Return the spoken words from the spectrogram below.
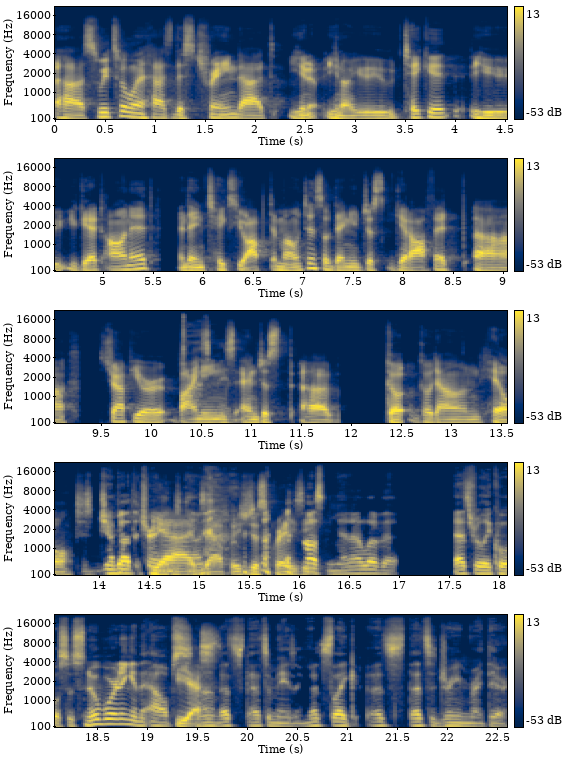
uh, Switzerland has this train that you know you know you take it you you get on it and then it takes you up the mountain so then you just get off it uh, strap your bindings and just uh, go go downhill Just jump out the train. yeah exactly it's just crazy awesome, man. I love that. That's really cool. So snowboarding in the Alps. Yes. uh, that's that's amazing. That's like that's that's a dream right there.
